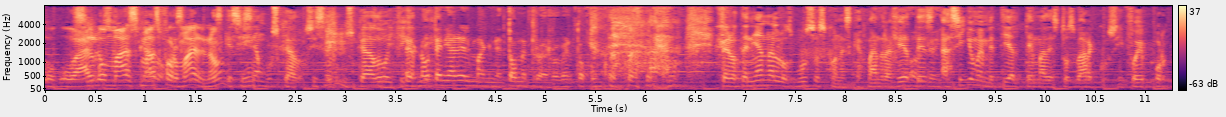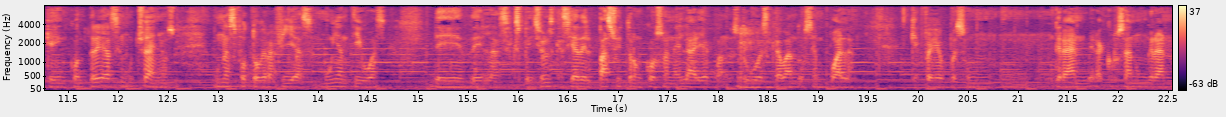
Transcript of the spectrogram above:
o, o Sí algo más, buscado, más formal, es- ¿no? Es que sí, se han buscado, sí se han buscado y fíjate. Pero no tenían el magnetómetro de Roberto Junco. Pero tenían a los buzos con escafandra. Fíjate, así yo me metí al tema de estos barcos y fue porque encontré hace muchos años unas fotografías muy antiguas de, de las expediciones que hacía del Paso y Troncoso en el área cuando estuvo excavando Zempoala, que fue pues un, un gran veracruzano, un gran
